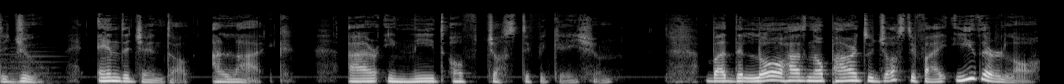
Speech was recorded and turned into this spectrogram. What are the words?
The Jew and the Gentile alike are in need of justification. But the law has no power to justify either law,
